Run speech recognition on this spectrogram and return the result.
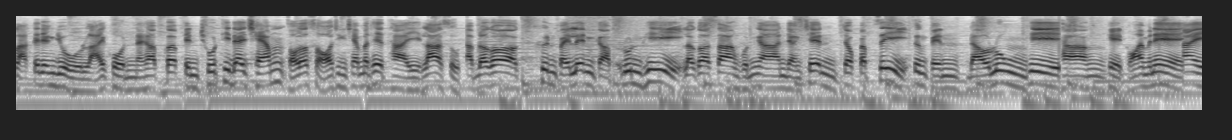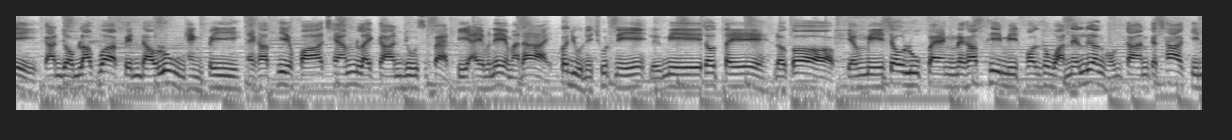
หลักๆก็ยังอยู่หลายคนนะครับ ก็เป็นชุดที่ได้แชมป์สสสชิงแชมป์ประเทศไทยล่าสุดครับแล้วก็ขึ้นไปเล่นกับรุ่นพี่ แล้วก็สร้างผลงานอย่างเช่น เจ้าเป๊ปซี่ ซึ่งเป็นดาวรุ่งที่ทางเพจของไอเมเน่ให้การยอมรับว่าเป็นดาวรุ่งแห่งปีนะครับที่คว้าแชมป์รายการ U18 ปีไอเมเน่มาได้ ก็อยู่ในชุดนี้ หรือมีเจ้าเต แล้วก็ยังมีเจ้าลูแปงนะครับที่มีพรสวรรค์ในเรื่องของการกระชากกิน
